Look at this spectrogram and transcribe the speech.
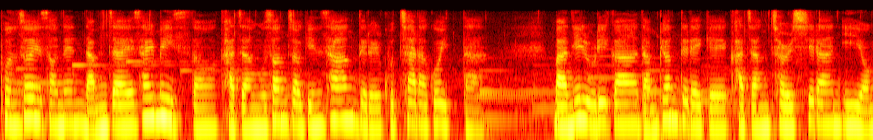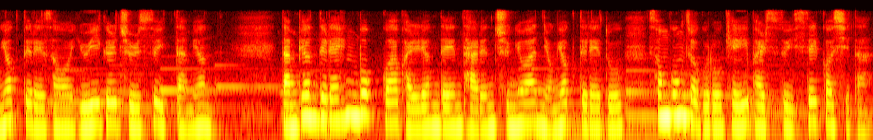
본서에서는 남자의 삶에 있어 가장 우선적인 사항들을 고찰하고 있다. 만일 우리가 남편들에게 가장 절실한 이 영역들에서 유익을 줄 수 있다면 남편들의 행복과 관련된 다른 중요한 영역들에도 성공적으로 개입할 수 있을 것이다.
